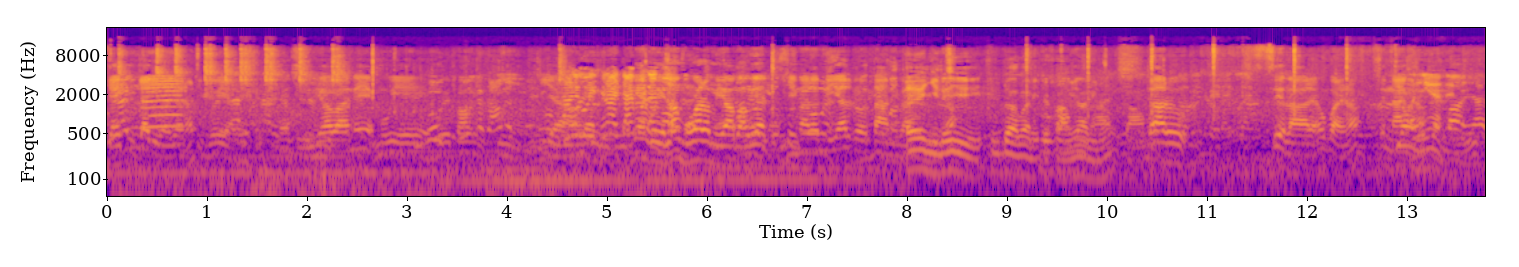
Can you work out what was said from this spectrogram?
ကြိုက်ကြိုက်ရပါနော်ဒီပွဲရတယ်ရွာပါနဲ့မိုးရဲဝဲပေါင်းပြီးရပါဘူးခဏတိုက်ပါတော့မိုးကတော့မရွာပါဘူးရဒီချိန်မှာတော့နေရတော့တာနေပါအဲညီလေးထူတာကနေတစ်ခေါင်ရပြီနော်ဒါတို့ စစ်လာတယ်ဟုတ်ပါတယ်နော်စစ်နိုင်ပါညံ့တယ်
